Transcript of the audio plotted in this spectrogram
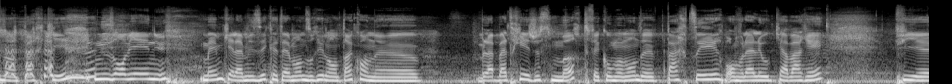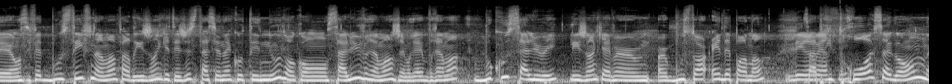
dans le parking. Ils nous ont bien nus. Même que la musique a tellement duré longtemps qu'on a. La batterie est juste morte. Fait qu'au moment de partir, on voulait aller au cabaret. Puis euh, on s'est fait booster finalement par des gens qui étaient juste stationnés à côté de nous. Donc on salue vraiment, j'aimerais vraiment beaucoup saluer les gens qui avaient un, un booster indépendant. Les Ça a pris trois secondes.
